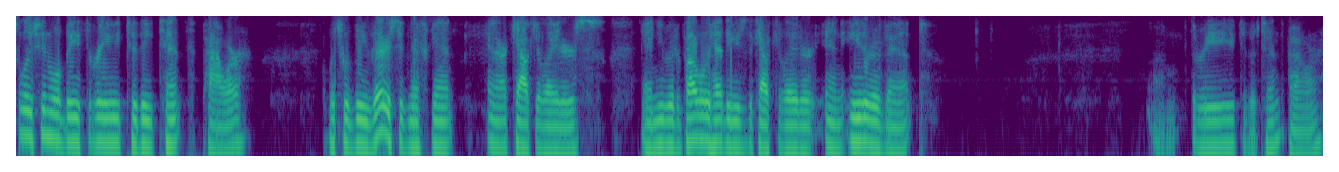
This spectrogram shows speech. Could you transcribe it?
solution will be 3 to the 10th power, which would be very significant in our calculators. And you would have probably had to use the calculator in either event. Um, 3 to the 10th power.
